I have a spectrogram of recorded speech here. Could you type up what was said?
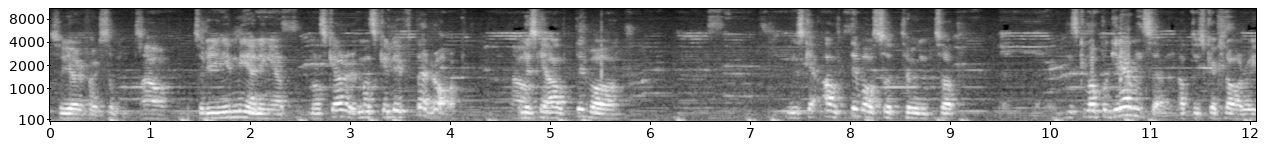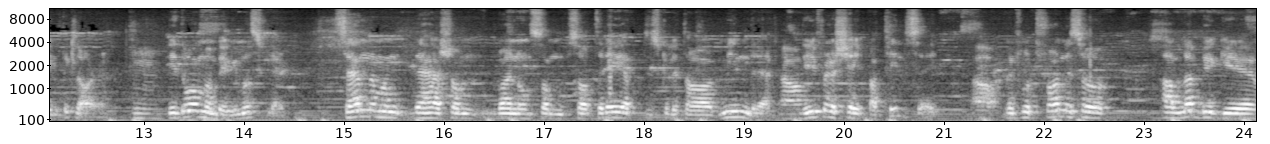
så gör det faktiskt ont. Ja. Så det är ingen mening att man ska, man ska lyfta rakt. Ja. Men det ska alltid vara... Det ska alltid vara så tungt så att... Det ska vara på gränsen att du ska klara och inte klara det. Mm. Det är då man bygger muskler. Sen när man, det här som var någon som sa till dig att du skulle ta mindre. Ja. Det är ju för att shapea till sig. Ja. Men fortfarande så, alla bygger ju...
